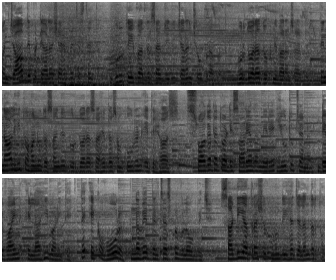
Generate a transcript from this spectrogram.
ਪੰਜਾਬ ਦੇ ਪਟਿਆਲਾ ਸ਼ਹਿਰ ਵਿੱਚ ਸਥਿਤ ਗੁਰੂ ਤੇਗ ਬਹਾਦਰ ਸਾਹਿਬ ਜੀ ਦੀ ਚਰਨ ਛੋਹ ਪ੍ਰਾਪਤ। ਗੁਰਦੁਆਰਾ ਦੁੱਖ ਨਿਵਾਰਨ ਸਾਹਿਬ ਦੇ। ਤੇ ਨਾਲ ਹੀ ਤੁਹਾਨੂੰ ਦੱਸਾਂਗੇ ਗੁਰਦੁਆਰਾ ਸਾਹਿਬ ਦਾ ਸੰਪੂਰਨ ਇਤਿਹਾਸ। ਸਵਾਗਤ ਹੈ ਤੁਹਾਡੇ ਸਾਰਿਆਂ ਦਾ ਮੇਰੇ YouTube ਚੈਨਲ ਡਿਵਾਈਨ ਇਲਾਹੀ ਬਾਣੀ ਤੇ। ਤੇ ਇੱਕ ਹੋਰ ਨਵੇਂ ਦਿਲਚਸਪ ਵਲੌਗ ਵਿੱਚ। ਸਾਡੀ ਯਾਤਰਾ ਸ਼ੁਰੂ ਹੁੰਦੀ ਹੈ ਜਲੰਧਰ ਤੋਂ।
